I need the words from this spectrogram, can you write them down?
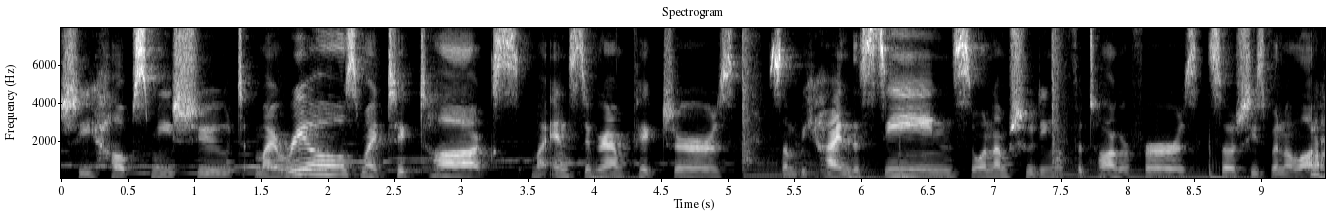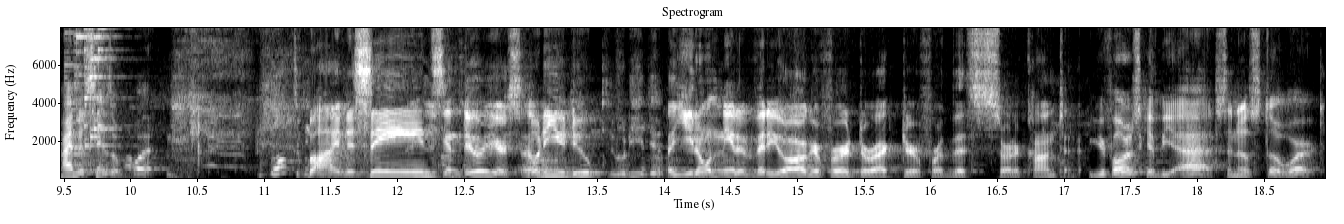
she helps me shoot my reels, my TikToks, my Instagram pictures, some behind the scenes when I'm shooting with photographers. So she's been a lot Behind the scenes of what? Behind the scenes. You can do it yourself. What do you do? What do you do? You don't need a videographer or director for this sort of content. Your photos can be ass and it'll still work.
